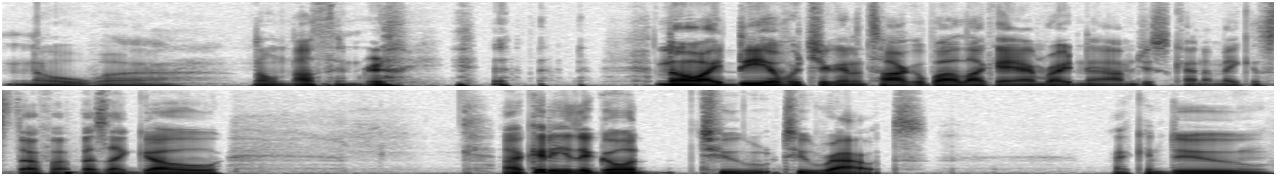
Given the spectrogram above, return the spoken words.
no, uh, no nothing really. no idea what you're gonna talk about, like I am right now. I'm just kind of making stuff up as I go. I could either go two two routes. I can do.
